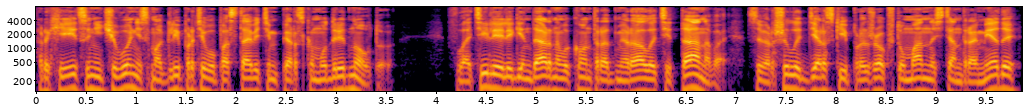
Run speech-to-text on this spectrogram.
Архейцы ничего не смогли противопоставить имперскому дредноуту. Флотилия легендарного контр-адмирала Титанова совершила дерзкий прыжок в туманность Андромеды,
